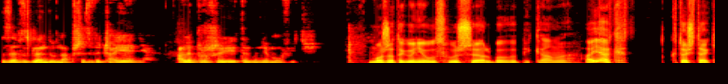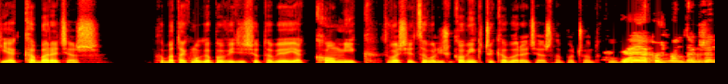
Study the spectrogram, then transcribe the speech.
ze względu na przyzwyczajenie, ale proszę jej tego nie mówić. Może tego nie usłyszy albo wypikamy. A jak ktoś taki, jak kabareciarz? Chyba tak mogę powiedzieć o tobie, jak komik. Właśnie, co wolisz, komik czy kabareciarz na początku? Ja jakoś mam tak, że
